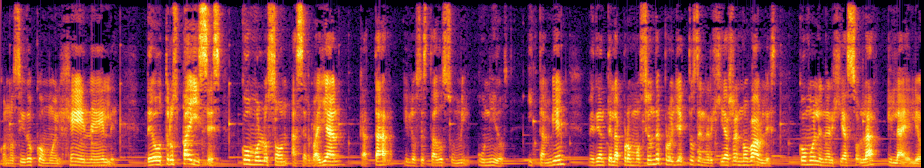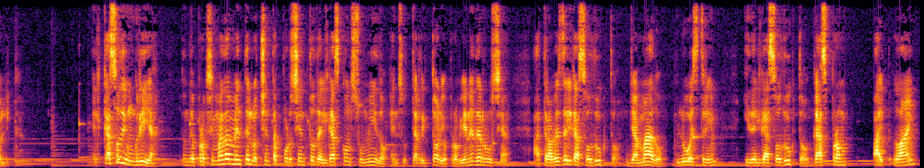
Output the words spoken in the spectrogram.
conocido como el GNL, de otros países como lo son Azerbaiyán, Qatar y los Estados Unidos, y también mediante la promoción de proyectos de energías renovables como la energía solar y la eólica. El caso de Hungría, donde aproximadamente el 80% del gas consumido en su territorio proviene de Rusia, a través del gasoducto llamado Blue Stream y del gasoducto Gazprom Pipeline,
